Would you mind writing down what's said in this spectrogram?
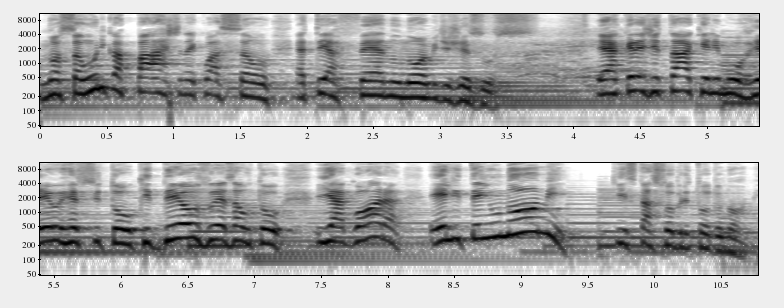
nossa única parte na equação é ter a fé no nome de Jesus. É acreditar que ele morreu e ressuscitou, que Deus o exaltou. E agora ele tem um nome que está sobre todo nome.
